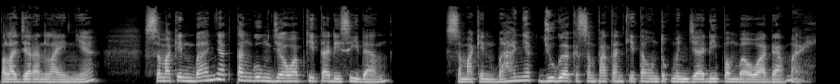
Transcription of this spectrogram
Pelajaran lainnya, semakin banyak tanggung jawab kita di sidang, semakin banyak juga kesempatan kita untuk menjadi pembawa damai.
